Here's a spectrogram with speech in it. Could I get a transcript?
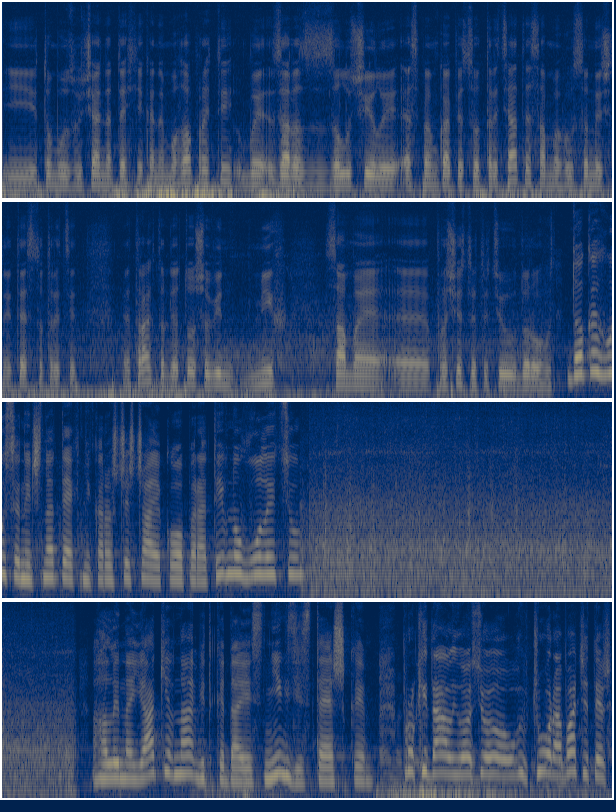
І тому звичайна техніка не могла пройти. Ми зараз залучили СПМК 530, саме гусеничний Т-130 трактор, для того, щоб він міг саме е, прочистити цю дорогу. Доки гусенична техніка розчищає кооперативну вулицю, Галина Яківна відкидає сніг зі стежки. Прокидали ось вчора, бачите ж,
